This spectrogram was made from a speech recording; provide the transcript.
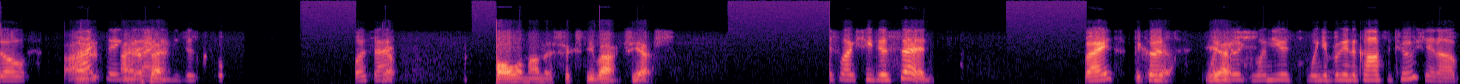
So I, I, think I that I need to just. Go, what's that? Yep. Call them on the sixty bucks. Yes. Just like she just said, right? Because Yes. when yes. you when you when you're bringing the Constitution up,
